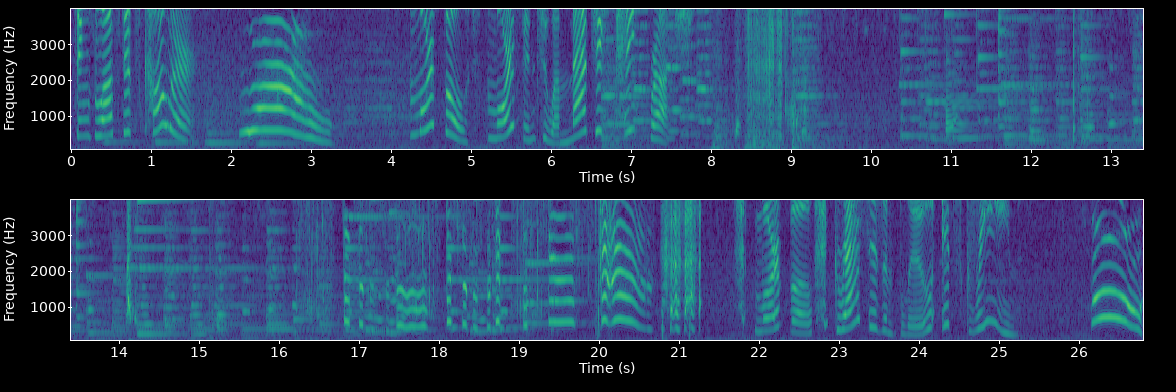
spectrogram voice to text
Everything's lost its color! Wow! Morphle, morph into a magic paintbrush. Morphle, grass isn't blue, it's green. Oh!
